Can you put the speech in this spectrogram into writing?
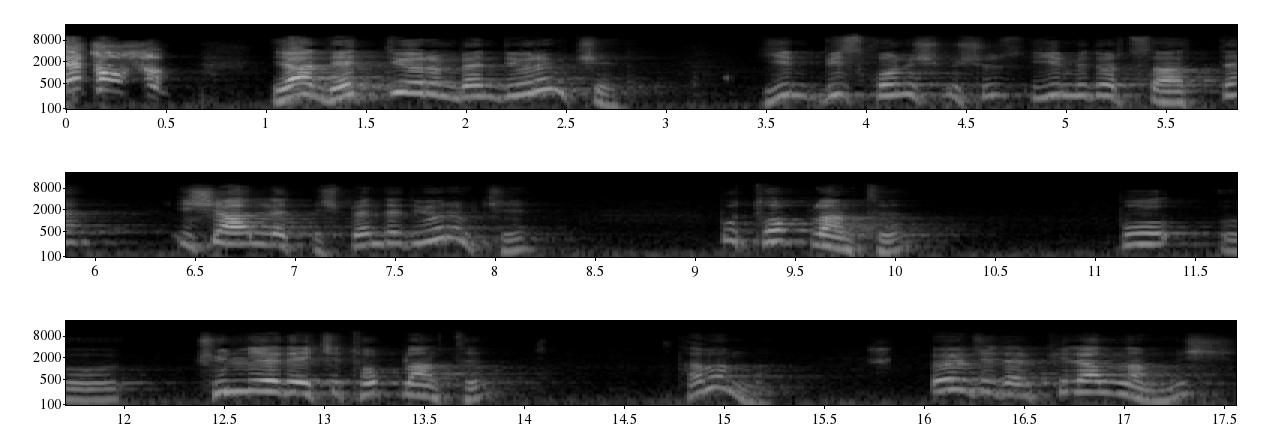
Net olsun. Ya net diyorum ben diyorum ki biz konuşmuşuz 24 saatte işi halletmiş. Ben de diyorum ki bu toplantı bu e, külliyedeki toplantı tamam mı? Önceden planlanmış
